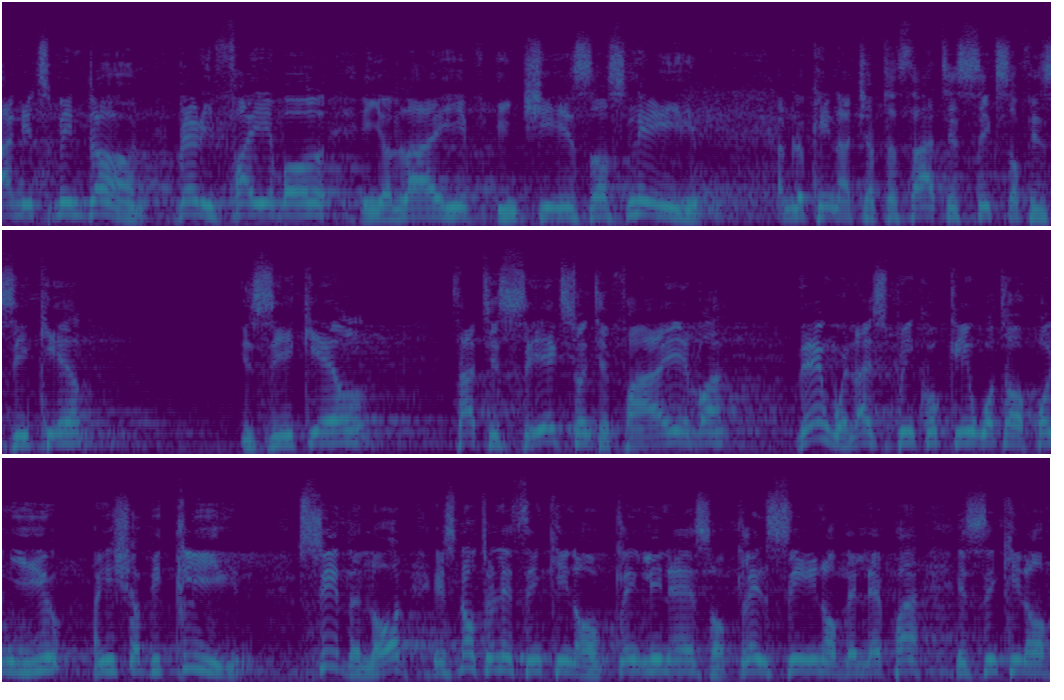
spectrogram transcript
and it's been done. Verifiable in your life in Jesus' name. I'm looking at chapter 36 of Ezekiel. Ezekiel 36, 25. Then will I sprinkle clean water upon you, and you shall be clean. See, the Lord is not only thinking of cleanliness or cleansing of the leper, he's thinking of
